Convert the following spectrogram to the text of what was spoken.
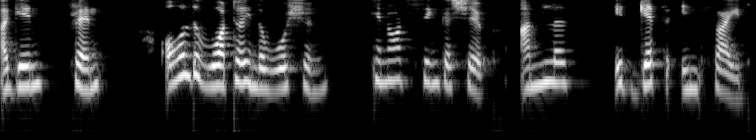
Again, friends, all the water in the ocean cannot sink a ship unless it gets inside.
